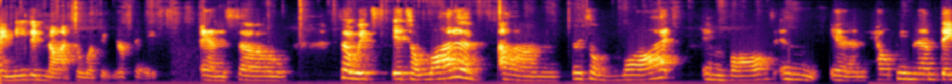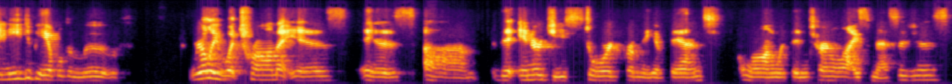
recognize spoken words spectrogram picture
I needed not to look at your face. And so, so it's it's a lot of um, there's a lot involved in in helping them, they need to be able to move. Really, what trauma is is um, the energy stored from the event, along with internalized messages,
